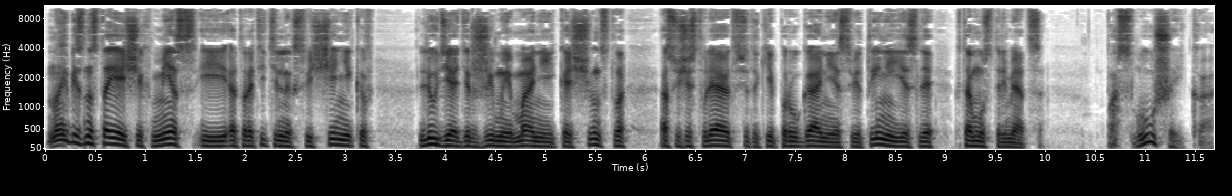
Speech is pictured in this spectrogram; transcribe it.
Но и без настоящих месс и отвратительных священников люди, одержимые манией кощунства, осуществляют все-таки поругание святыни, если к тому стремятся. Послушай-ка,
